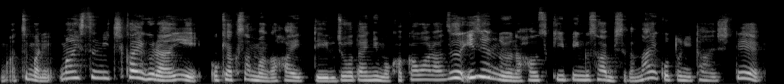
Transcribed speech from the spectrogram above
まあ、つまり満室に近いぐらいお客様が入っている状態にもかかわらず、以前のようなハウスキーピングサービスがないことに対して、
